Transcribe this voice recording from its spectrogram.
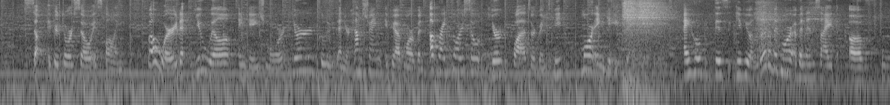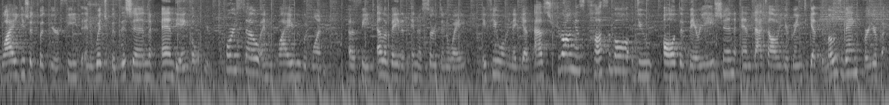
So if your torso is falling forward, you will engage more your glute and your hamstring. If you have more of an upright torso, your quads are going to be more engaged. I hope this gives you a little bit more of an insight of why you should put your feet in which position and the angle of your torso and why we would want feet elevated in a certain way. If you want to get as strong as possible, do all the variation and that's how you're going to get the most bang for your buck.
